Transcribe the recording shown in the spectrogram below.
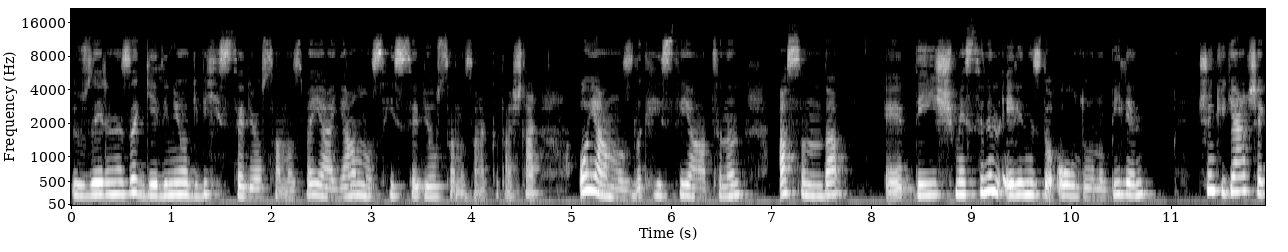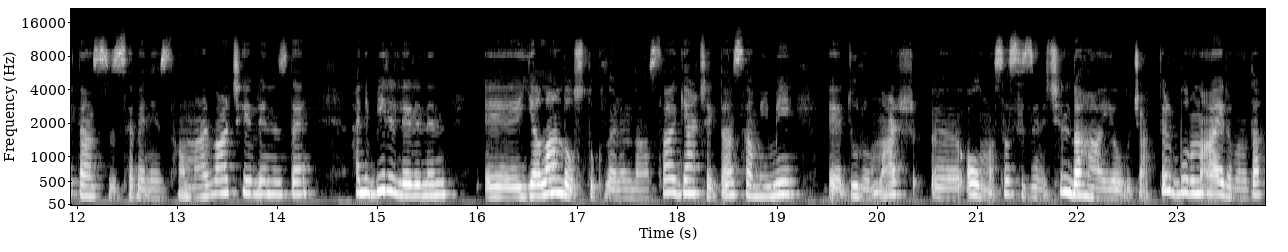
üzerinize geliniyor gibi hissediyorsanız veya yalnız hissediyorsanız arkadaşlar o yalnızlık hissiyatının aslında e, değişmesinin elinizde olduğunu bilin. Çünkü gerçekten sizi seven insanlar var çevrenizde. Hani birilerinin e, yalan dostluklarındansa gerçekten samimi e, durumlar e, olmasa sizin için daha iyi olacaktır. Bunun ayrımını da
